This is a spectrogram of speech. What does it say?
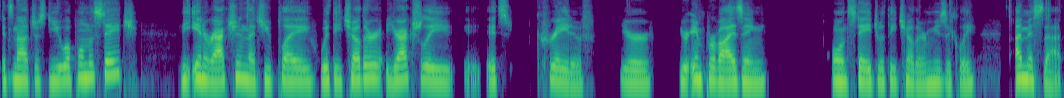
it's not just you up on the stage. The interaction that you play with each other, you're actually it's creative. You're you're improvising on stage with each other musically. I miss that.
